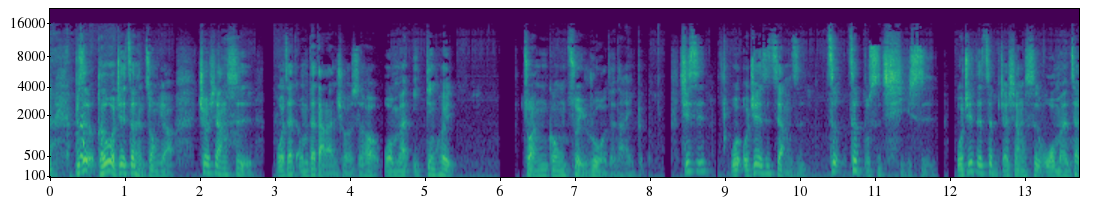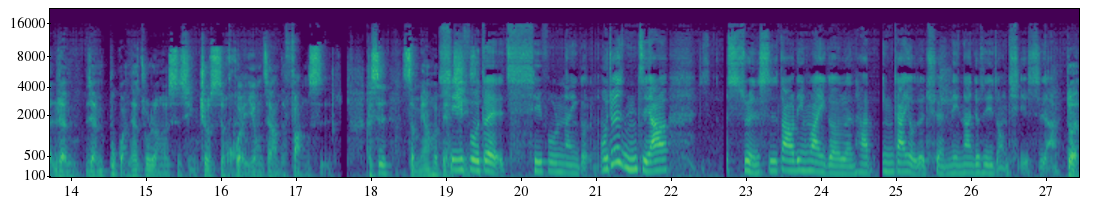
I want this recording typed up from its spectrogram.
不是，可是我觉得这很重要。就像是我在我们在打篮球的时候，我们一定会专攻最弱的那一个。其实我我觉得是这样子，这这不是歧视。我觉得这比较像是我们在人人不管在做任何事情，就是会用这样的方式。可是怎么样会变欺负？对，欺负那一个人。我觉得你只要损失到另外一个人他应该有的权利，那就是一种歧视啊。对，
